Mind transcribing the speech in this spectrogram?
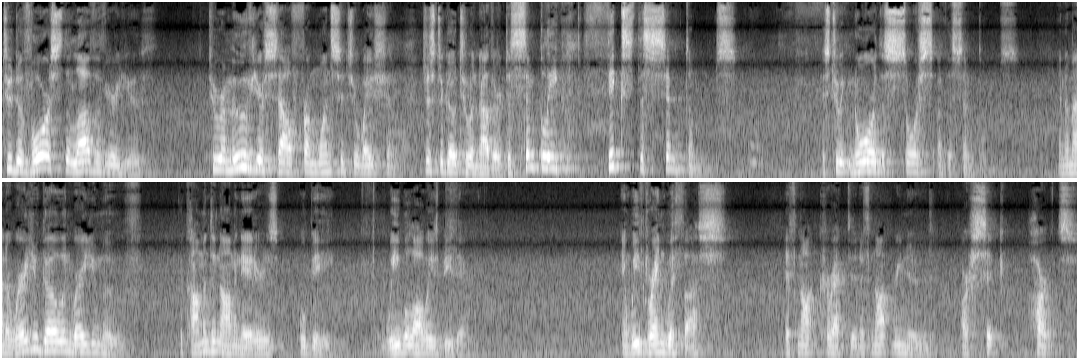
to divorce the love of your youth, to remove yourself from one situation just to go to another, to simply fix the symptoms is to ignore the source of the symptoms. And no matter where you go and where you move, the common denominators will be we will always be there. And we bring with us, if not corrected, if not renewed, our sick hearts.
